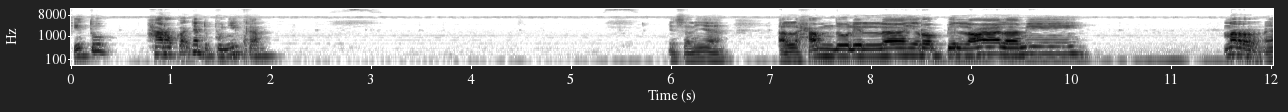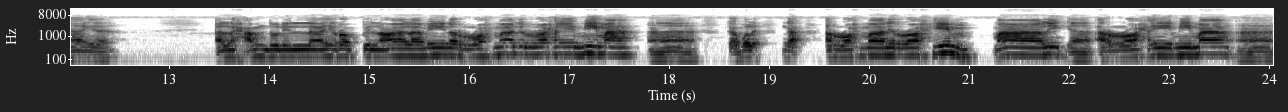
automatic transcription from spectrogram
itu harokatnya dibunyikan. Misalnya, Alhamdulillahi Rabbil Alamin. Nar, ya, ya. Alhamdulillahi Rabbil Alamin Ar-Rahmanir Rahim Mima. Ah, enggak boleh enggak Ar-Rahmanir Rahim Malik ya Ar-Rahim Mima. Ah.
